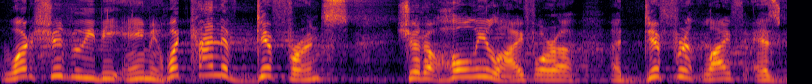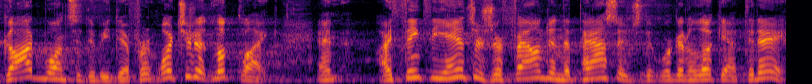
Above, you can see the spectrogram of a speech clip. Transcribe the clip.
what should we be aiming? What kind of difference should a holy life or a, a different life as God wants it to be different, what should it look like? And I think the answers are found in the passage that we're going to look at today.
